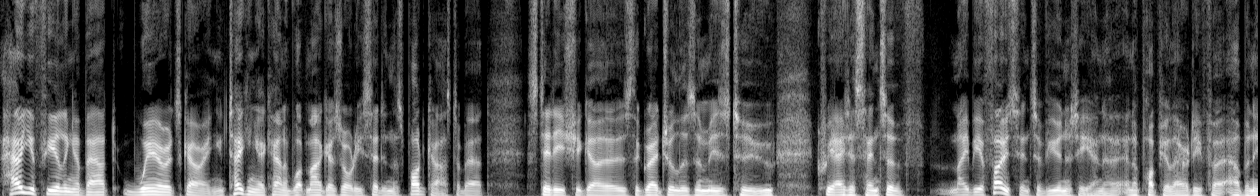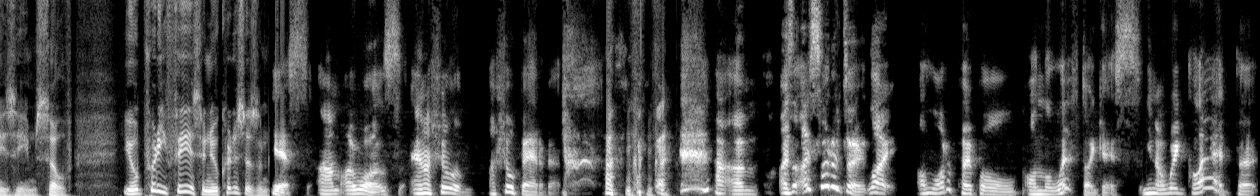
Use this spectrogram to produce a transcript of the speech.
how are you feeling about where it's going? And taking account of what Margo's already said in this podcast about steady she goes, the gradualism is to create a sense of maybe a faux sense of unity and a, and a popularity for Albanese himself. You're pretty fierce in your criticism. Yes, um, I was, and I feel I feel bad about it. um, I, I sort of do. Like a lot of people on the left, I guess, you know, we're glad that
